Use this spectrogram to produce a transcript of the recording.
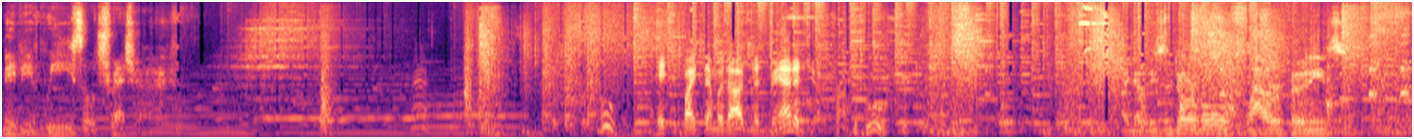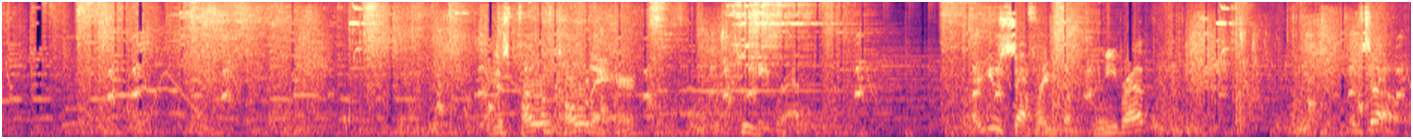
Maybe weasel treasure. Hmm. Ooh, I hate to fight them without an advantage up front. Ooh. I know these adorable flower ponies. They're just full of cold air. Puny breath. Are you suffering from puny breath? If so,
